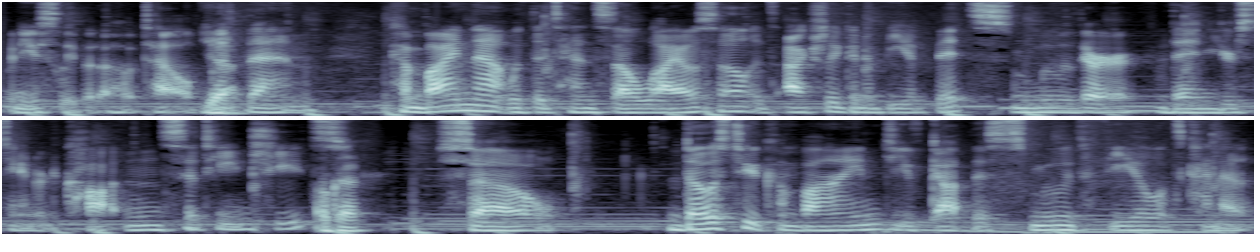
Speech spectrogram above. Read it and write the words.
when you sleep at a hotel. Yeah. But then combine that with the Tencel lyocell, it's actually gonna be a bit smoother than your standard cotton sateen sheets. Okay. So those two combined, you've got this smooth feel. It's kind of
